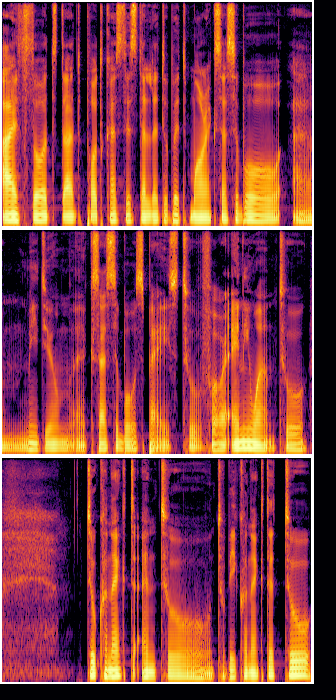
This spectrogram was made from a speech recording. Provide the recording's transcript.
I thought that podcast is a little bit more accessible um, medium, accessible space to for anyone to to connect and to to be connected to.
